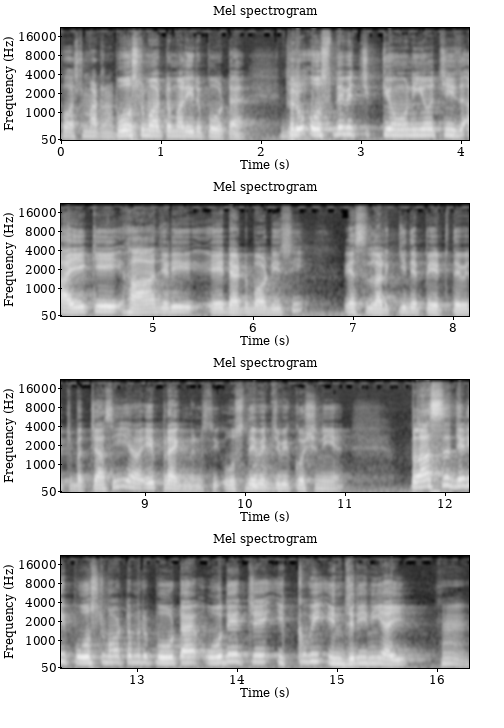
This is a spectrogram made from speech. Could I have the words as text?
ਪੋਸਟਮਾਰਟਮ ਪੋਸਟਮਾਰਟਮ ਵਾਲੀ ਰਿਪੋਰਟ ਹੈ ਫਿਰ ਉਸ ਦੇ ਵਿੱਚ ਕਿਉਂ ਨਹੀਂ ਉਹ ਚੀਜ਼ ਆਈ ਕਿ ਹਾਂ ਜਿਹੜੀ ਇਹ ਡੈੱਡ ਬਾਡੀ ਸੀ ਇਸ ਲੜਕੀ ਦੇ ਪੇਟ ਦੇ ਵਿੱਚ ਬੱਚਾ ਸੀ ਜਾਂ ਇਹ ਪ੍ਰੈਗਨੈਂਟ ਸੀ ਉਸ ਦੇ ਵਿੱਚ ਵੀ ਕੁਝ ਨਹੀਂ ਹੈ। ਪਲੱਸ ਜਿਹੜੀ ਪੋਸਟਮਾਰਟਮ ਰਿਪੋਰਟ ਹੈ ਉਹਦੇ 'ਚ ਇੱਕ ਵੀ ਇੰਜਰੀ ਨਹੀਂ ਆਈ। ਹੂੰ।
